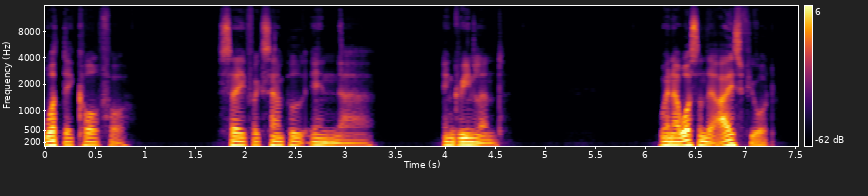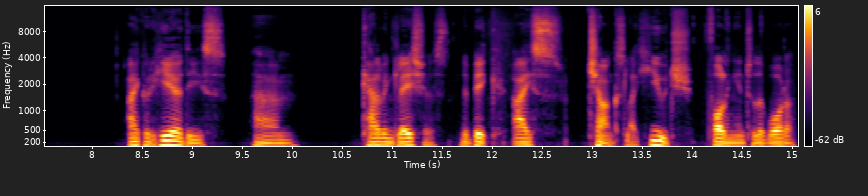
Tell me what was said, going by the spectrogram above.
what they call for say, for example, in uh, in Greenland, when I was on the ice fjord, I could hear these um, calving glaciers, the big ice chunks, like huge, falling into the water.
